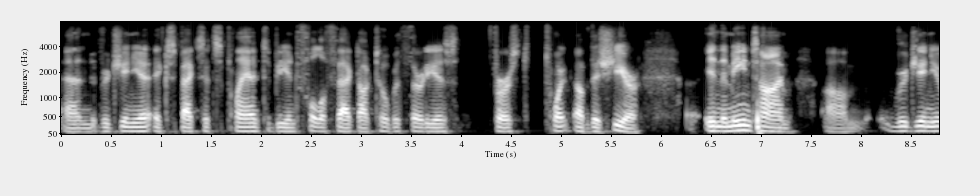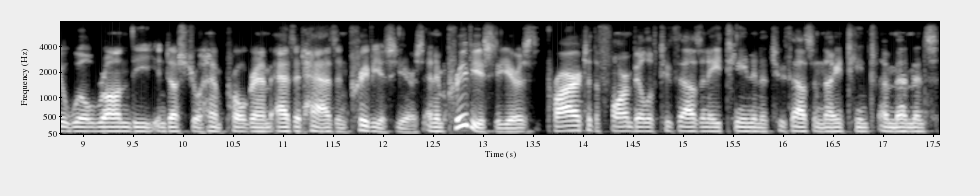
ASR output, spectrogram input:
and Virginia expects its plan to be in full effect October 30th, first of this year. In the meantime, um, Virginia will run the industrial hemp program as it has in previous years. And in previous years, prior to the Farm Bill of 2018 and the 2019 amendments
